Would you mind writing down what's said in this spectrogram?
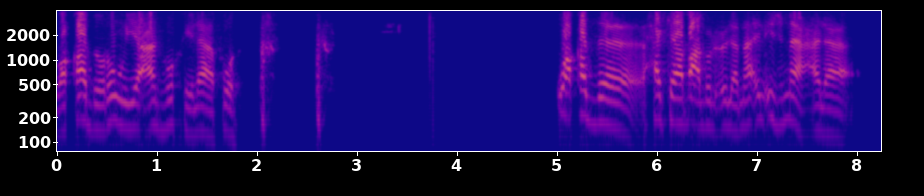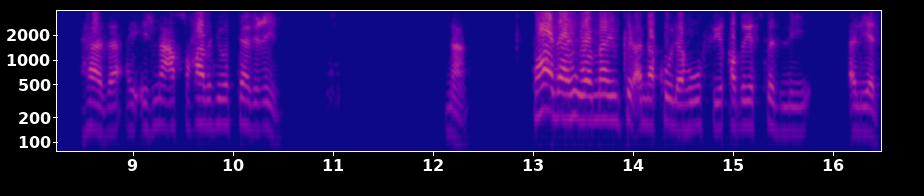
وقد روي عنه خلافه. وقد حكى بعض العلماء الإجماع على هذا أي إجماع الصحابة والتابعين. نعم. فهذا هو ما يمكن أن نقوله في قضية سدل اليد.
